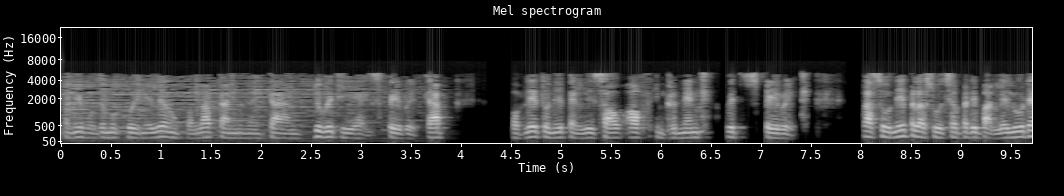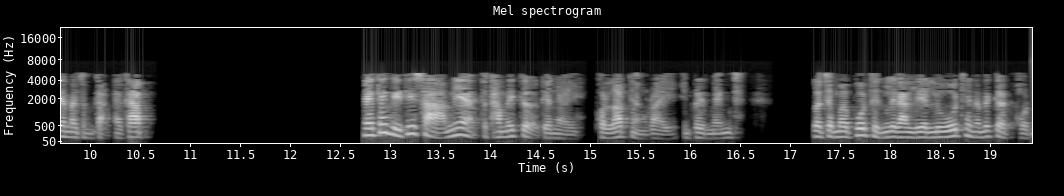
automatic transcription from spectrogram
วันนี้ผมจะมาคุยในเรื่องผลลัพธ์การดำเนินการด้วยวิธีแห่ง Spirit ครับ ผมเรียกตัวนี้เป็น Result of Implement with Spirit หลักสูตรนี้เป็นหลักสูตรเชิงปฏิบัติเรียนรู้ได้ไม่จำกัดนะครับ ในเทคนิคที่สามเนี่ยจะทำให้เกิดยังไง ผลลัพธ์อย่างไร implement เราจะมาพูดถึงการเรียนรู้ที่ทำให้เกิดผล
